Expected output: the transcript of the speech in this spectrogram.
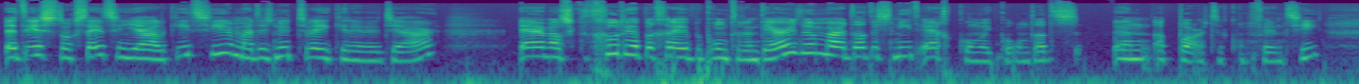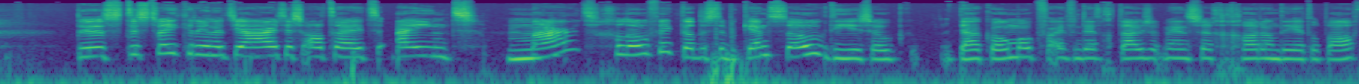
het is nog steeds een jaarlijk iets hier, maar het is nu twee keer in het jaar. En als ik het goed heb begrepen, komt er een derde, maar dat is niet echt Comic Con. Dat is een aparte conventie. Dus het is twee keer in het jaar. Het is altijd eind maart, geloof ik. Dat is de bekendste ook. Die is ook daar komen ook 35.000 mensen gegarandeerd op af.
